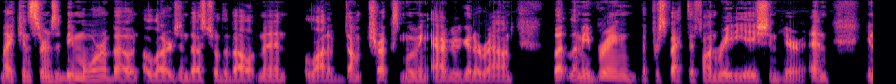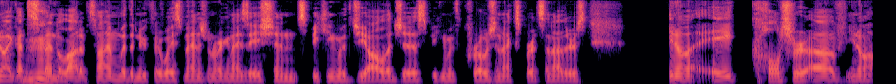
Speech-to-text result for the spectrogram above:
my concerns would be more about a large industrial development, a lot of dump trucks moving aggregate around, but let me bring the perspective on radiation here. And, you know, I got to mm-hmm. spend a lot of time with the Nuclear Waste Management Organization, speaking with geologists, speaking with corrosion experts and others. You know, a culture of, you know,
